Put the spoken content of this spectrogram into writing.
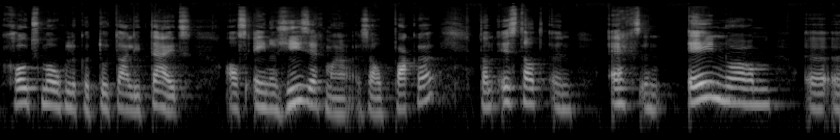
grootst mogelijke totaliteit als energie, zeg maar, zou pakken, dan is dat een, echt een enorm uh,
